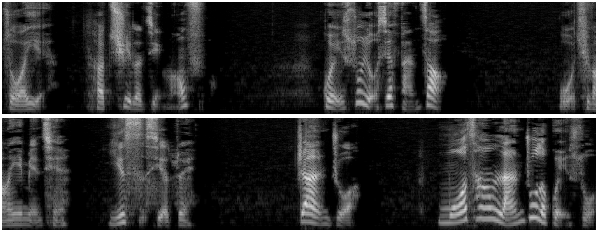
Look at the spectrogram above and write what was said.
昨夜他去了景王府。鬼宿有些烦躁。我去王爷面前。以死谢罪！站住！魔苍拦住了鬼宿。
